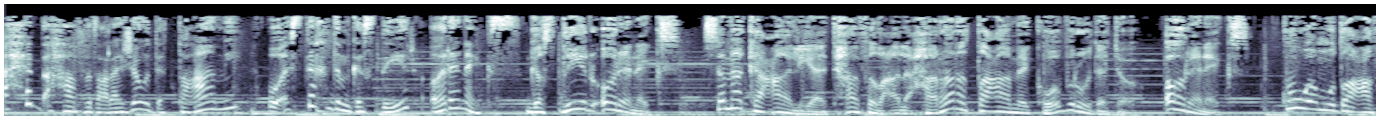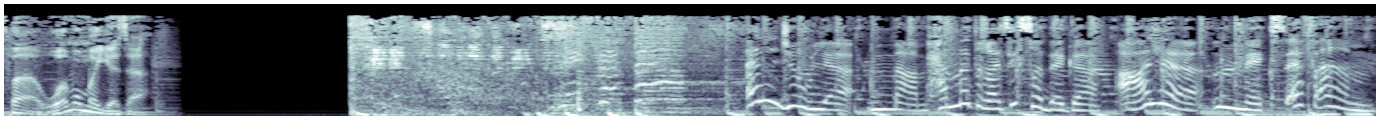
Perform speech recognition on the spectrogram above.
أحب أحافظ على جودة طعامي وأستخدم قصدير أورينكس. قصدير أورينكس. سماكة عالية تحافظ على حرارة طعامك وبرودته. أورينكس. قوة مضاعفة ومميزة. الجولة مع محمد غازي صدقة على Mix FM.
